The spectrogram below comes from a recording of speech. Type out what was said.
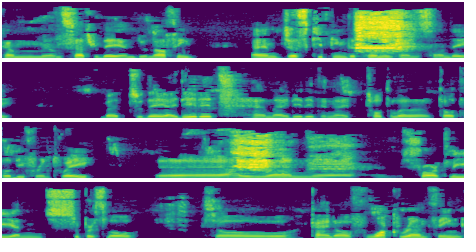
come on Saturday and do nothing. I am just keeping the tennis on Sunday but today I did it, and I did it in a total, uh, total different way. Uh, I ran uh, shortly and super slow, so kind of walk run thing.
